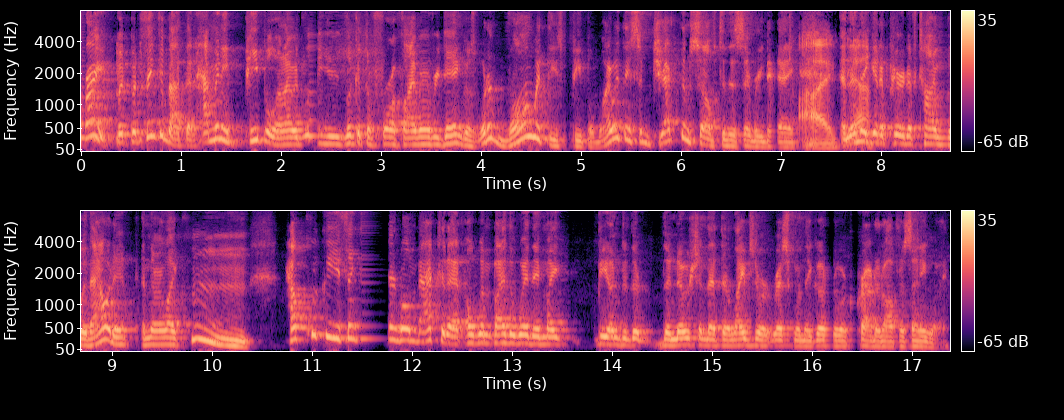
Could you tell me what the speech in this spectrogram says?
right, but but think about that. How many people? And I would you look at the four or five every day and goes, "What is wrong with these people? Why would they subject themselves to this every day?" I, and then yeah. they get a period of time without it, and they're like, "Hmm, how quickly you think they're going back to that?" Oh, and by the way, they might be under the, the notion that their lives are at risk when they go to a crowded office anyway.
